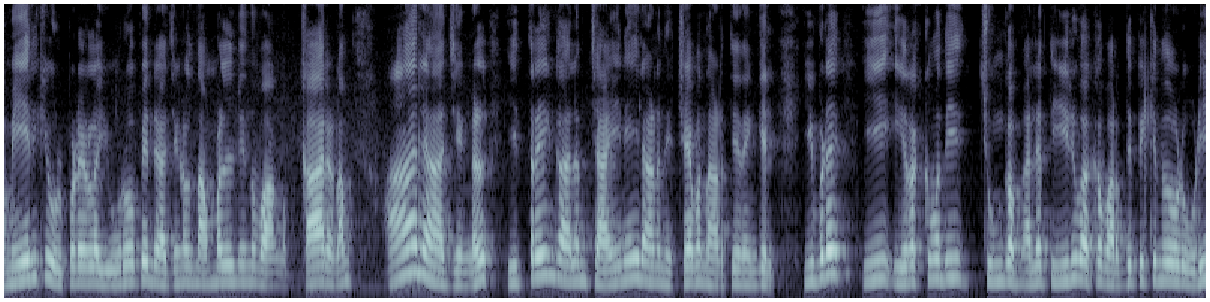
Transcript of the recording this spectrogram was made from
അമേരിക്ക ഉൾപ്പെടെയുള്ള യൂറോപ്യൻ രാജ്യങ്ങൾ നമ്മളിൽ നിന്ന് വാങ്ങും. കാരണം ആ രാജ്യങ്ങൾ ഇത്രയും കാലം ചൈനയിലാണ് നിക്ഷേപം നടത്തിയതെങ്കിൽ ഇവിടെ ഈ ഇറക്കുമതി ചുങ്കം അല്ലെ തീരുവൊക്കെ വർദ്ധിപ്പിക്കുന്നതോടുകൂടി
